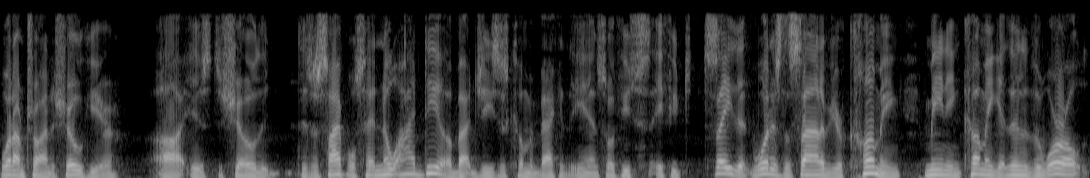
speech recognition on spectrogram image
what I'm trying to show here uh, is to show that the disciples had no idea about Jesus coming back at the end. So if you if you say that what is the sign of your coming, meaning coming at the end of the world,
